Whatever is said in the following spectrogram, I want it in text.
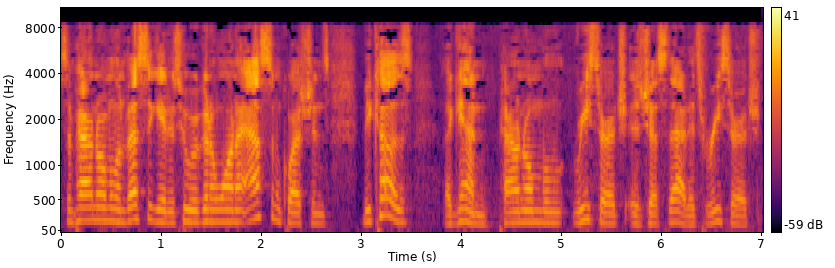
Some paranormal investigators who are going to want to ask some questions because again, paranormal research is just that. It's research,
